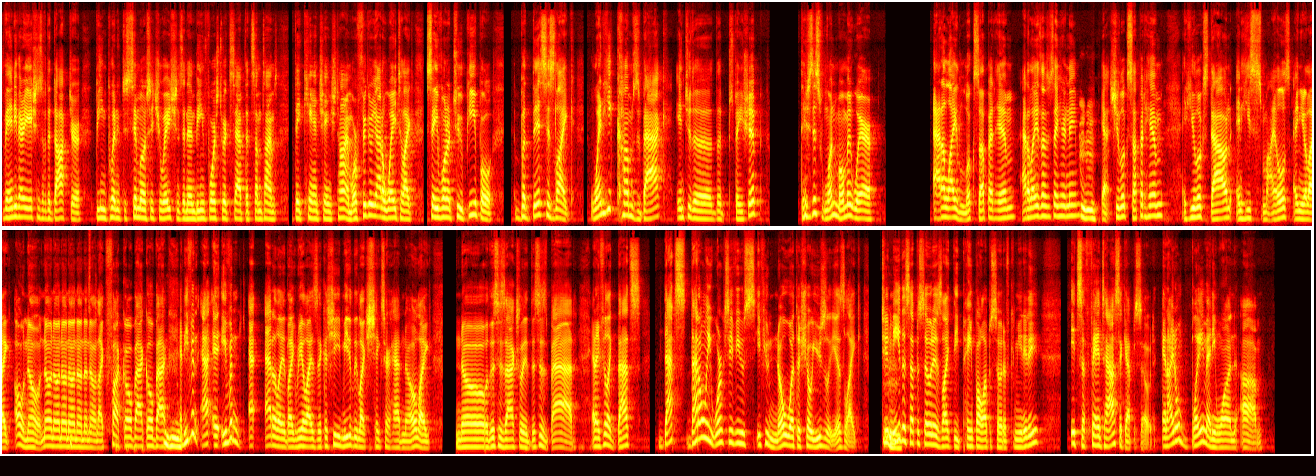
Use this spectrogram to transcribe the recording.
Vandy variations of the Doctor being put into similar situations and then being forced to accept that sometimes they can't change time or figuring out a way to like save one or two people. But this is like when he comes back into the the spaceship, there's this one moment where Adelaide looks up at him. Adelaide, is how to say her name? Mhm. Yeah, she looks up at him and he looks down and he smiles and you're like, "Oh no, no, no, no, no, no, no, no!" Like, fuck, go back, go back. Mhm. And even A- even A- Adelaide like realizes it because she immediately like shakes her head, no, like, no, this is actually this is bad. And I feel like that's that's that only works if you if you know what the show usually is like. To me, this episode is like the paintball episode of Community. It's a fantastic episode, and I don't blame anyone um,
